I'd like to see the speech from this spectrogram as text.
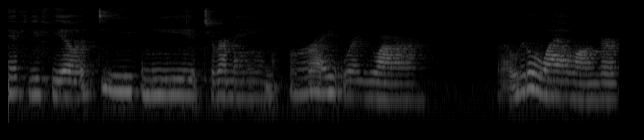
If you feel a deep need to remain right where you are for a little while longer,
